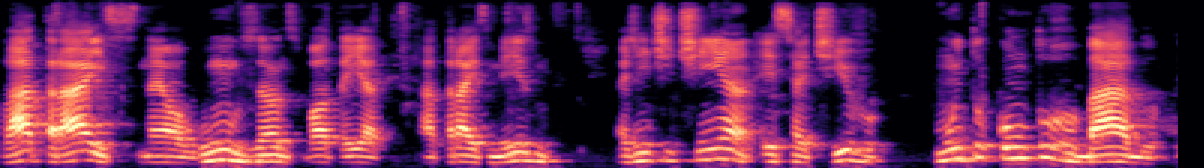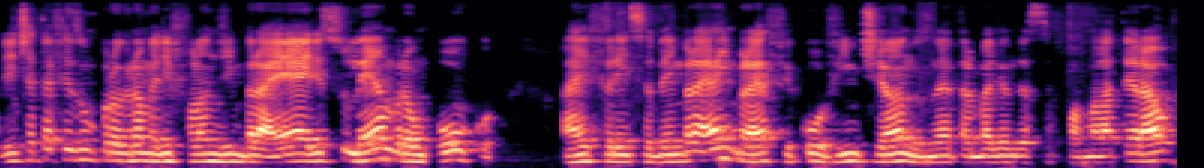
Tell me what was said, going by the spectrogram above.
Lá atrás, né, alguns anos, bota aí a, atrás mesmo, a gente tinha esse ativo muito conturbado. A gente até fez um programa ali falando de Embraer, isso lembra um pouco a referência da Embraer. A Embraer ficou 20 anos né, trabalhando dessa forma lateral,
